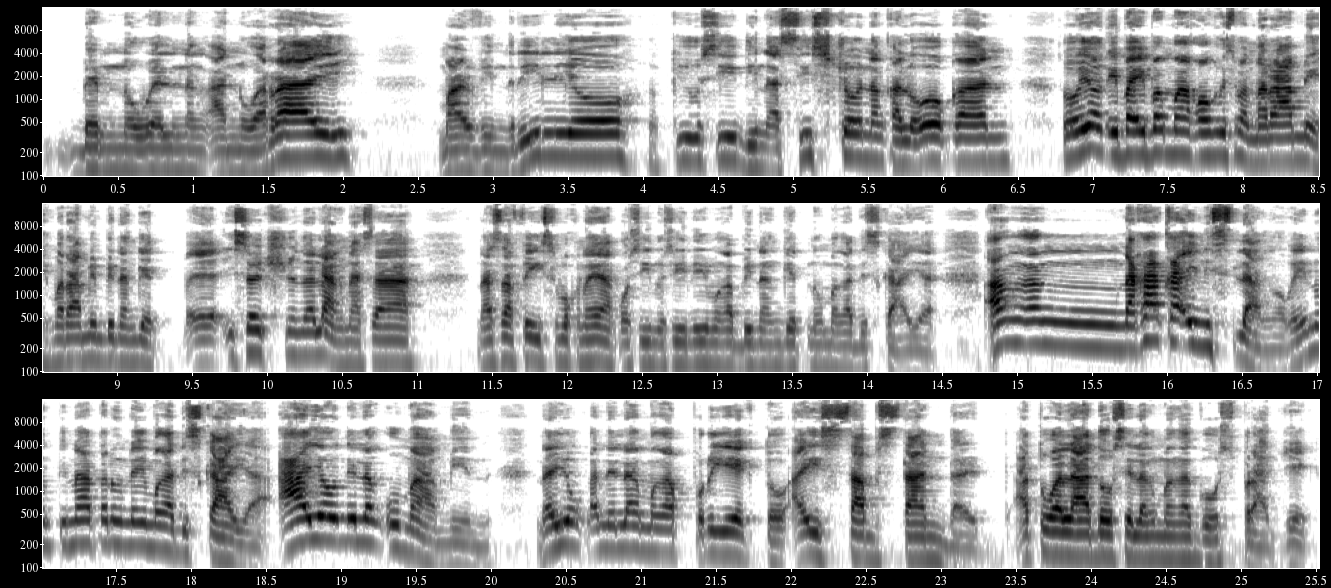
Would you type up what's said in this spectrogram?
Bem Noel ng Anwaray, Marvin Rillo, QC, Din Asisio ng Caloocan. So yun, iba-ibang mga congressman, marami, maraming binanggit. Eh, i-search nyo na lang, nasa nasa Facebook na yan kung sino-sino yung mga binanggit ng mga diskaya. Ang ang nakakainis lang, okay, nung tinatanong na yung mga diskaya, ayaw nilang umamin na yung kanilang mga proyekto ay substandard at wala daw silang mga ghost project.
